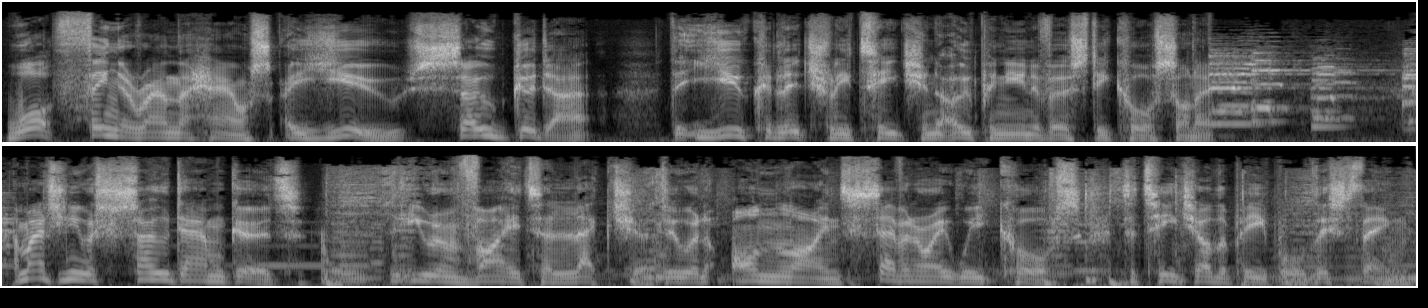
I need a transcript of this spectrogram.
What thing around the house are you so good at that you could literally teach an open university course on it? Imagine you were so damn good that you were invited to lecture, do an online seven or eight week course to teach other people this thing,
